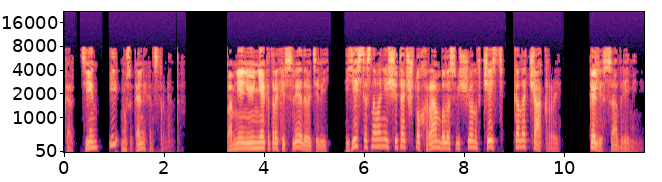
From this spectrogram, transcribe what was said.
картин и музыкальных инструментов. По мнению некоторых исследователей, есть основания считать, что храм был освящен в честь Калачакры, колеса времени.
